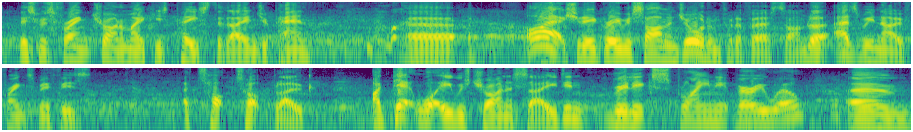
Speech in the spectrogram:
bit. This was Frank trying to make his peace today in Japan. Uh, I actually agree with Simon Jordan for the first time. Look, as we know, Frank Smith is a top, top bloke. I get what he was trying to say. He didn't really explain it very well. Um,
